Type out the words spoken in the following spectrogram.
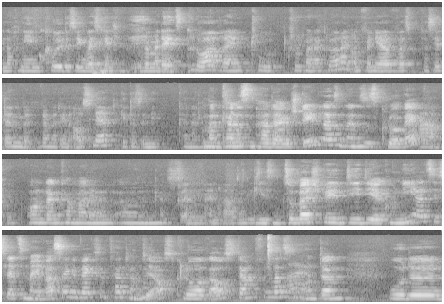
noch nie einen Pool, deswegen weiß ich gar nicht, wenn man da jetzt Chlor rein tut, tut man da Chlor rein? Und wenn ja, was passiert dann, wenn man den ausleert? Geht das in die Kanalisation? Man kann es ein paar Tage stehen lassen, dann ist das Chlor weg ah, okay. und dann kann man ja, ähm, in Rasen gießen. gießen. Zum Beispiel die Diakonie, als sie das letzte Mal ihr Wasser gewechselt hat, haben mhm. sie auch das Chlor rausdampfen lassen ah, ja. und dann wurde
